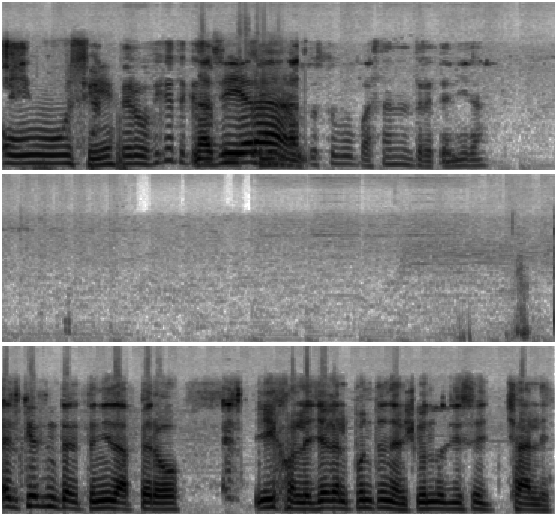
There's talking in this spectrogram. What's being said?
Uh, sí. Pero fíjate que Así era... estuvo bastante entretenida. Es que es entretenida, pero híjole, llega el punto en el que uno dice, chale.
